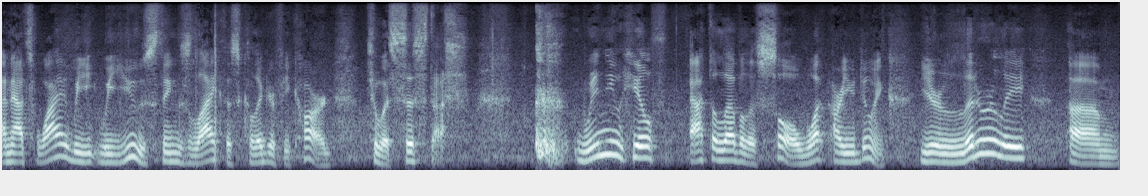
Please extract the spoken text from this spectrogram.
And that's why we, we use things like this calligraphy card to assist us. when you heal at the level of soul, what are you doing? You're literally um,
